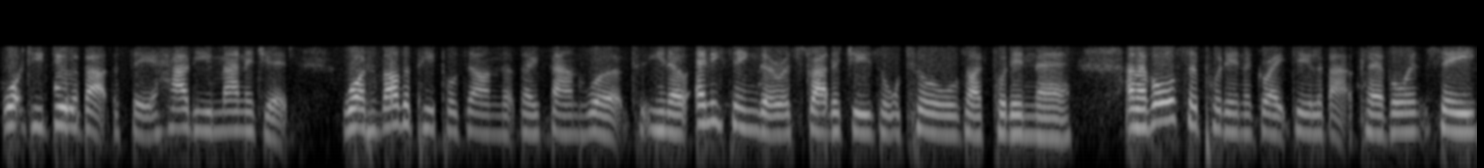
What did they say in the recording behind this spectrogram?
What do you do about the fear? How do you manage it? What have other people done that they found worked? You know, anything there are strategies or tools I've put in there. And I've also put in a great deal about clairvoyancy.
